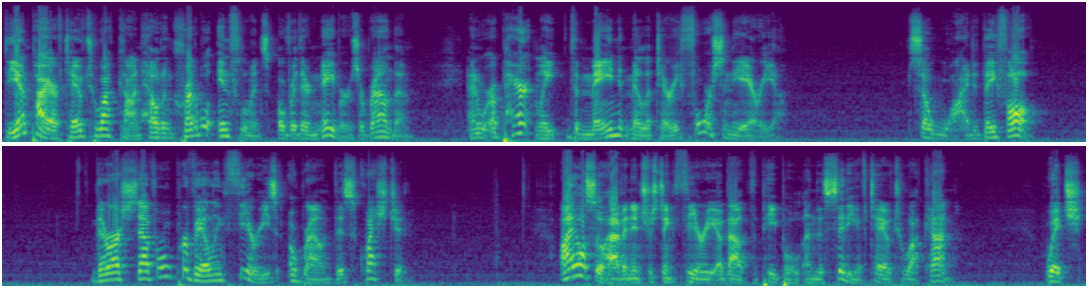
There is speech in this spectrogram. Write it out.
The Empire of Teotihuacan held incredible influence over their neighbors around them, and were apparently the main military force in the area. So, why did they fall? There are several prevailing theories around this question. I also have an interesting theory about the people and the city of Teotihuacan, which,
